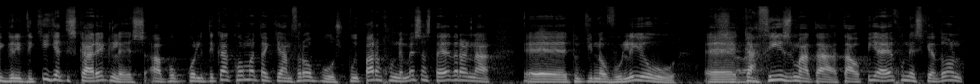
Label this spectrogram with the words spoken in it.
την κριτική για τις καρέκλες από πολιτικά κόμματα και ανθρώπους που υπάρχουν μέσα στα έδρανα ε, του Κοινοβουλίου, ε, καθίσματα τα οποία έχουν σχεδόν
